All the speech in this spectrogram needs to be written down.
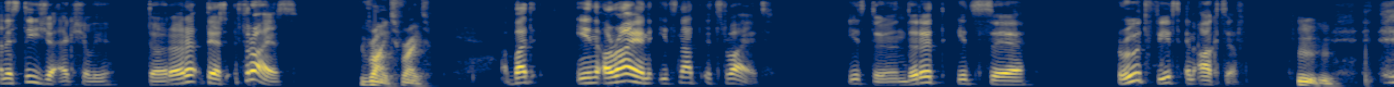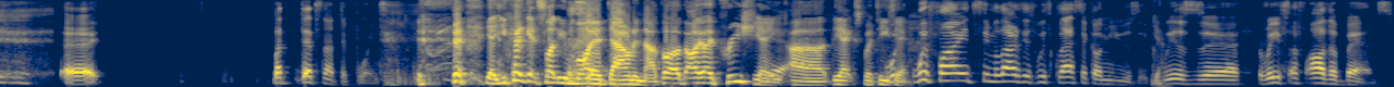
anesthesia actually. There's Thrice. Right, right. But in Orion, it's not it's right. It's it's uh, root, fifth, and octave. hmm Uh, but that's not the point. yeah, you can get slightly mired down in that, but I appreciate Yeah. uh, the expertise we, here. we find similarities with classical music, Yeah. with uh, riffs of other bands,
